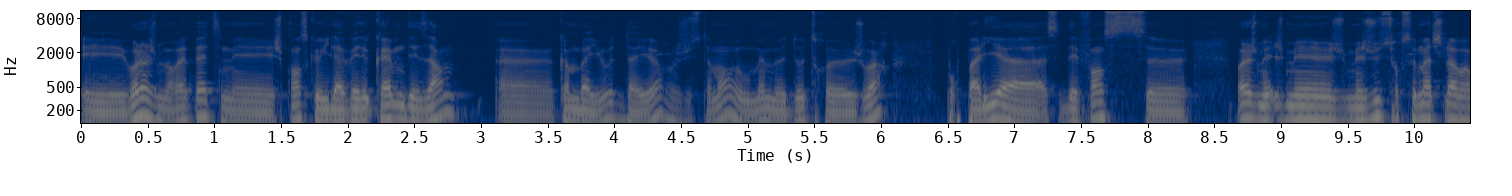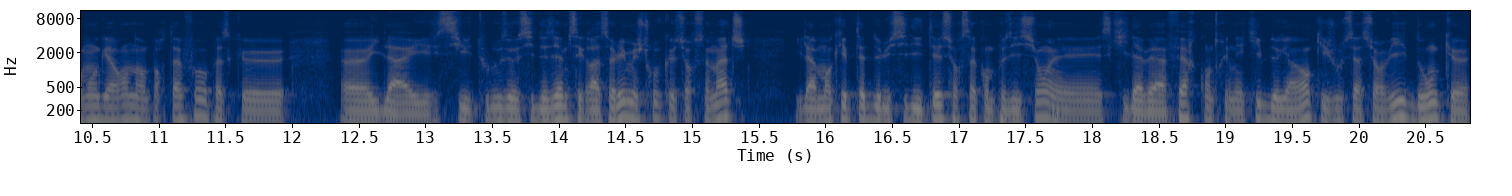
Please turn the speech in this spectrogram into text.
Et voilà, je me répète, mais je pense qu'il avait quand même des armes, euh, comme Bayo d'ailleurs, justement, ou même d'autres euh, joueurs, pour pallier à, cette défense. euh, voilà, je mets, juste sur ce match-là vraiment Garand en porte-à-faux, parce que euh, il a, si Toulouse est aussi deuxième, c'est grâce à lui, mais je trouve que sur ce match, il a manqué peut-être de lucidité sur sa composition et ce qu'il avait à faire contre une équipe de Guingamp qui joue sa survie. Donc, euh,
